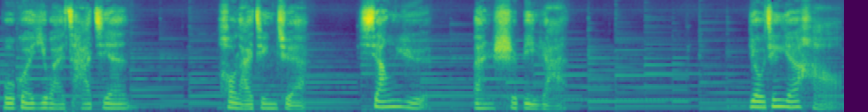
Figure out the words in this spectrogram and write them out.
不过意外擦肩；后来惊觉，相遇本是必然。友情也好，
